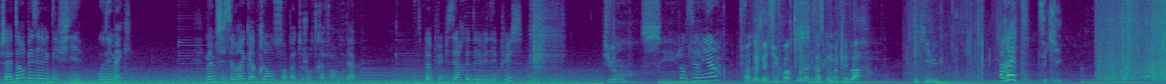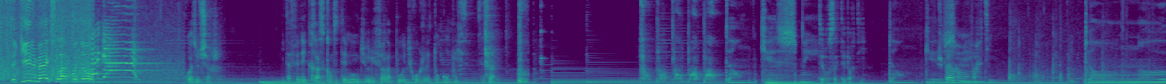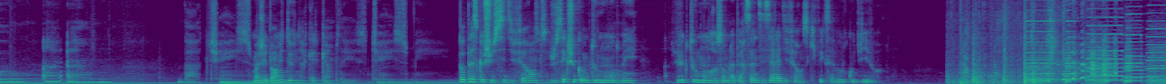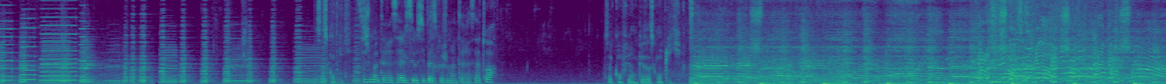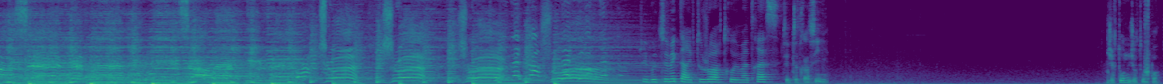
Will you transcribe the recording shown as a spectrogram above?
J'adore baiser avec des filles ou des mecs. Même si c'est vrai qu'après, on se sent pas toujours très formidable. C'est pas plus bizarre que d'élever des puces. tu vas où? J'en sais rien. Tu crois que je vais te suivre partout à la trace comme un clébard C'est qui, lui? Arrête C'est qui? C'est qui, le mec, sur la photo? Pourquoi tu le cherches? Il t'a fait des crasses quand t'étais môme, tu veux lui faire la peau et tu crois que je vais être ton complice, c'est ça Don't kiss me, C'est pour ça que t'es parti don't kiss Je suis pas vraiment partie. Don't know who I am, but chase Moi, j'ai pas envie de devenir quelqu'un. Pas parce que je suis si différente. Je sais que je suis comme tout le monde, mais vu que tout le monde ressemble à personne, c'est ça la différence qui fait que ça vaut le coup de vivre. Si je m'intéresse à elle, c'est aussi parce que je m'intéresse à toi. Ça confirme que ça se complique. J'ai beau de ce mec, t'arrives toujours à retrouver ma trace. C'est peut-être un signe J'y retourne ou j'y retourne pas?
